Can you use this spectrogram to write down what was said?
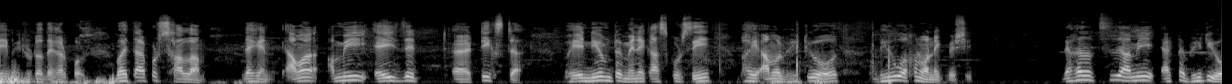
এই ভিডিওটা দেখার পর। ভাই, তারপর সালাম। দেখেন আমার আমি এই যে টিক্সটা ভাই, এই নিয়মটা মেনে কাজ করছি। ভাই, আমার ভিডিও ভিউ এখন অনেক বেশি। দেখা যাচ্ছে যে আমি একটা ভিডিও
